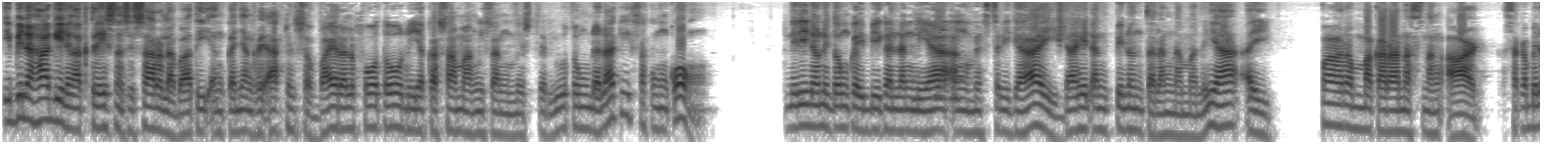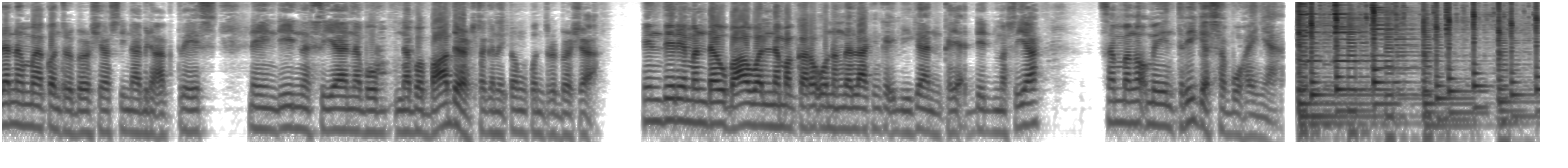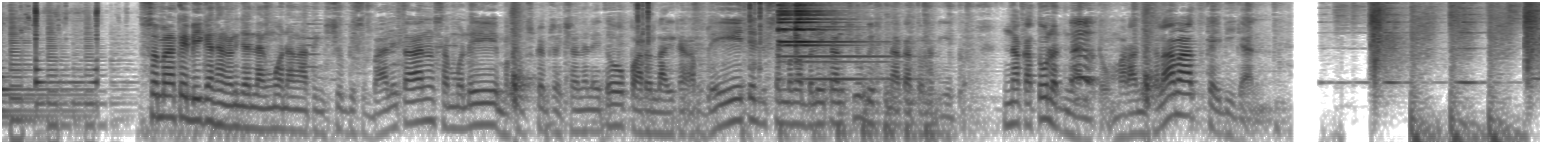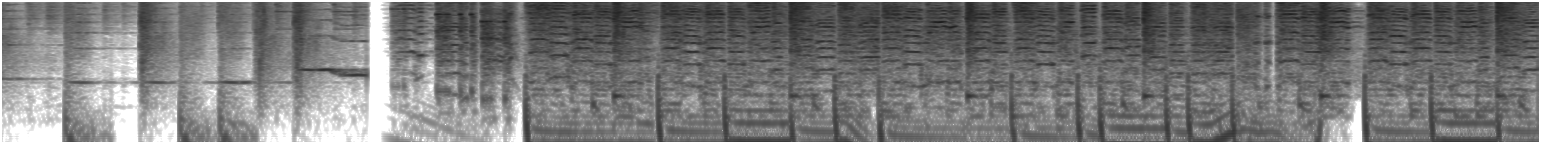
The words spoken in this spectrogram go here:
Ibinahagi ng aktres na si Sara Labati ang kanyang reaction sa viral photo niya kasama ang isang misteryosong lalaki sa Hong Kong. Nilinaw nitong kaibigan lang niya ang mystery guy dahil ang pinunta lang naman niya ay para makaranas ng art. Sa kabila ng mga kontrobersya, sinabi ng aktres na hindi na siya nabo- nababother sa ganitong kontrobersya. Hindi rin man daw bawal na magkaroon ng lalaking kaibigan kaya didma siya sa mga umiintriga sa buhay niya. So mga kaibigan, hanggang dyan lang muna ang ating showbiz balitan. Sa muli, mag-subscribe sa channel ito para lagi kang updated sa mga balitang showbiz na katulad nito. Na katulad nito. Maraming salamat, kaibigan.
